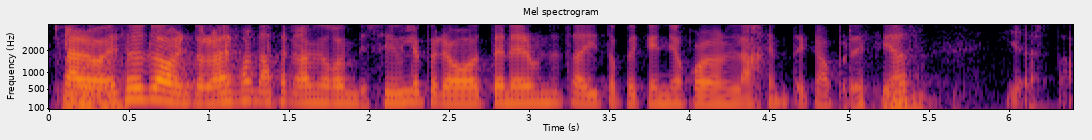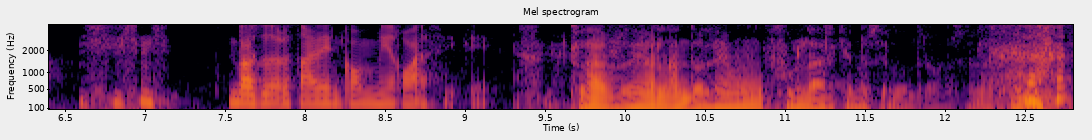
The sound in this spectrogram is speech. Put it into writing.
Claro, eso es lo bonito. No hace falta hacer el amigo invisible, pero tener un detallito pequeño con la gente que aprecias y ya está. Vosotros también conmigo, así que. Claro, regalándole un fular que nos encontramos en la calle.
